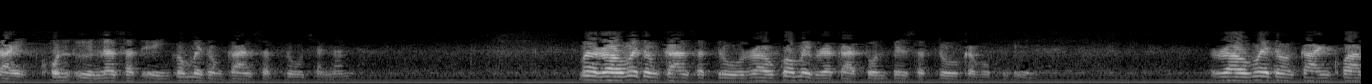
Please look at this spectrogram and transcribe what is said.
ใด คนอื่นและสัตว์เองก็ไม่ต้องการศัตรูชั้นนั้น เมื่อเราไม่ต้องการศัตรูเราก็ไม่ประกาศตนเป็นศัตรูกับบุคคลอื่น เราไม่ต้องการความ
